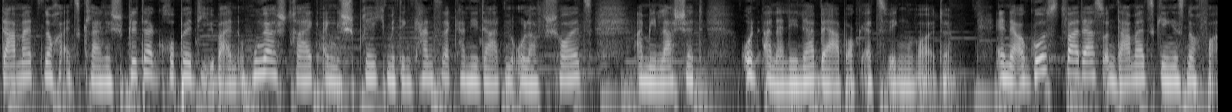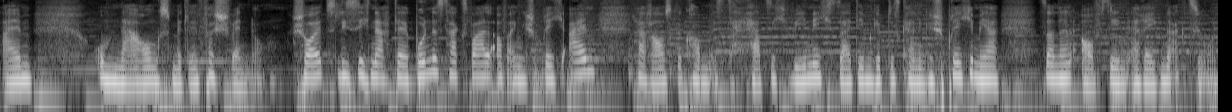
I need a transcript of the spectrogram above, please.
Damals noch als kleine Splittergruppe, die über einen Hungerstreik ein Gespräch mit den Kanzlerkandidaten Olaf Scholz, Armin Laschet und Annalena Baerbock erzwingen wollte. Ende August war das und damals ging es noch vor allem um Nahrungsmittelverschwendung. Scholz ließ sich nach der Bundestagswahl auf ein Gespräch ein. Herausgekommen ist herzlich wenig. Seitdem gibt es keine Gespräche mehr, sondern aufsehenerregende Aktionen.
